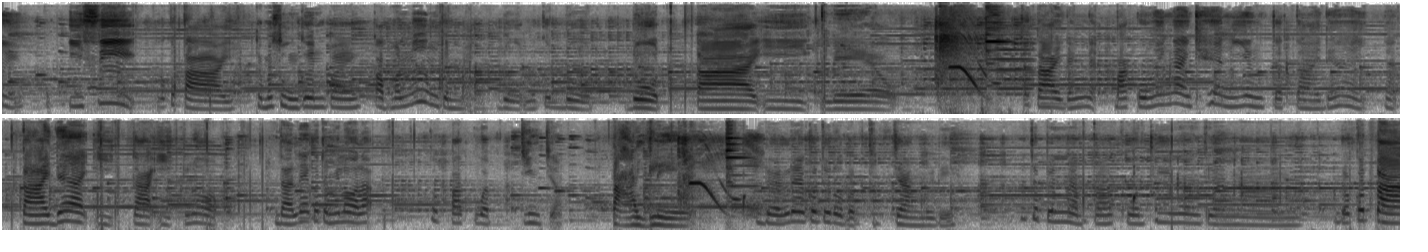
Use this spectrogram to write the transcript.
ยอีซี่แล้วก็ตายแต่มันสูงเกินไปกลับมาเริ่มกันใหม่โดดแล้วก็โดด โดดตายอีกแล้ว ตายกันเนี่ยปลาโกงง่ายๆ แค่นี้ยังจะตายได้เนี่ยตายได้อีกตายอีกรอบด่านแรกก็จะไม่รอดละก็ปากแบบจริงจังตายเลยด่านแรกก็จะโดดแบบจริงจังเลยดิน่าจะเป็นแบบปลาโกที่น่าจะนาน แล้วก็ตา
